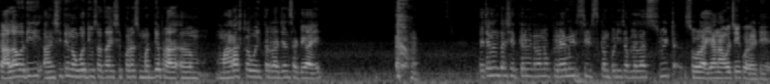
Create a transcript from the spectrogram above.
कालावधी ऐंशी ते नव्वद दिवसाचा आहे. शिफारस मध्य प्रा महाराष्ट्र व इतर राज्यांसाठी आहे. त्याच्यानंतर शेतकरी मित्रांनो पिरामिड सीड्स कंपनीची आपल्याला स्वीट सोळा या नावाची एक व्हरायटी आहे.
